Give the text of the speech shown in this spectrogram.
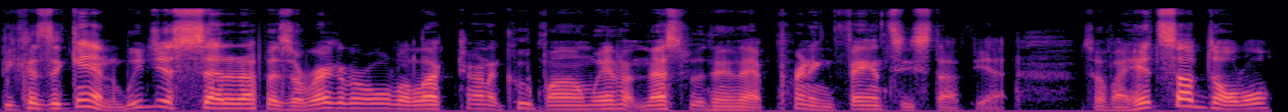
because again, we just set it up as a regular old electronic coupon. We haven't messed with any of that printing fancy stuff yet. So if I hit subtotal,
